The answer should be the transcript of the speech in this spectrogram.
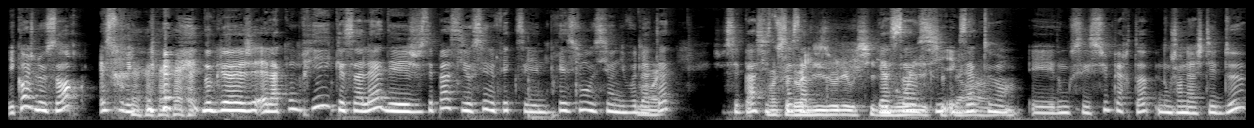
Et quand je le sors, elle sourit. Donc, euh, elle a compris que ça l'aide. Et je sais pas si aussi le fait que c'est une pression aussi au niveau de la Ouais. tête. Je sais pas si Ouais, tout ça ça, doit ça l'isoler aussi il y a ça aussi, etc. exactement. Et donc c'est super top. Donc j'en ai acheté deux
